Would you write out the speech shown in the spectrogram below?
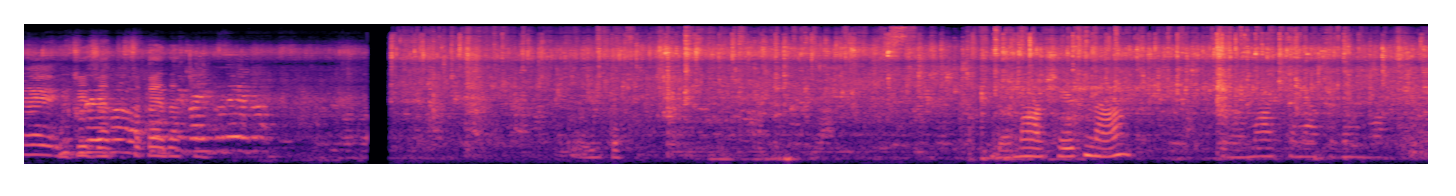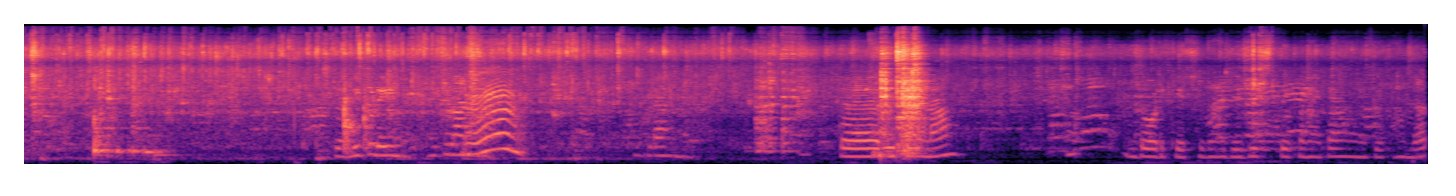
जिजाचं काय दाखव इथं. मासे आहेत ना तर मासे मासे तर इकडे. तर इकडे ना दोडक्याची भाजी दिसते का नाही काय माहिती थांबा.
